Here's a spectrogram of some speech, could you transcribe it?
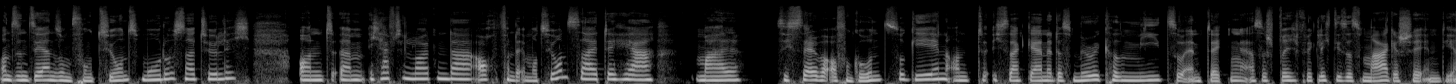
und sind sehr in so einem Funktionsmodus natürlich. Und ähm, ich helfe den Leuten da auch von der Emotionsseite her mal sich selber auf den Grund zu gehen und ich sage gerne das Miracle Me zu entdecken, also sprich wirklich dieses Magische in dir.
